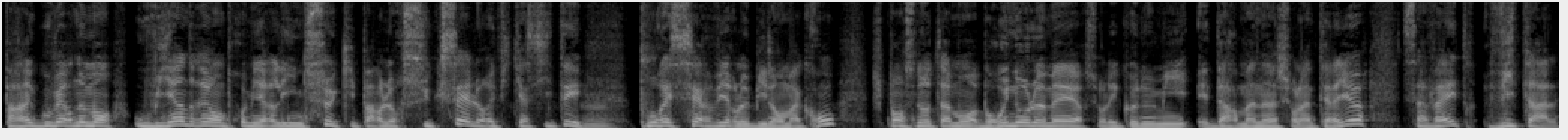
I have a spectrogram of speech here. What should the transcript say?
par un gouvernement où viendraient en première ligne ceux qui, par leur succès, leur efficacité, pourraient servir le bilan Macron, je pense notamment à Bruno Le Maire sur l'économie et Darmanin sur l'intérieur, ça va être vital.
